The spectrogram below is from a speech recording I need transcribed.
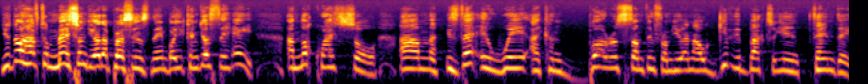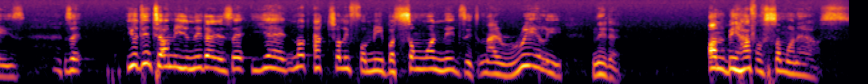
You don't have to mention the other person's name, but you can just say, hey, I'm not quite sure. Um, is there a way I can borrow something from you and I'll give it back to you in 10 days? Say, you didn't tell me you needed it. Say, yeah, not actually for me, but someone needs it and I really need it on behalf of someone else.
